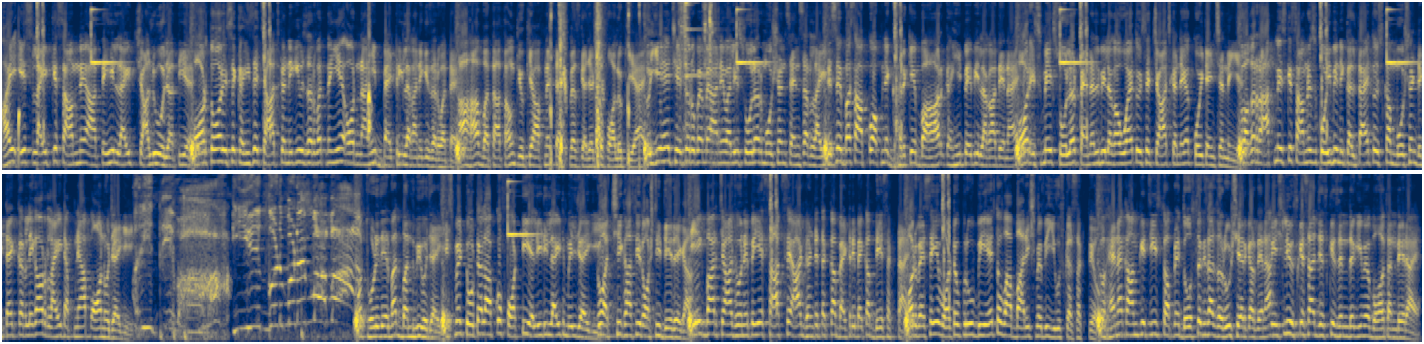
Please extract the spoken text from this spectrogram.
भाई, इस लाइट के सामने आते ही लाइट चालू हो जाती है। और तो और इसे कहीं से चार्ज करने की भी ज़रूरत नहीं है और ना ही बैटरी लगाने की ज़रूरत है। हाँ हाँ बताता हूँ, क्योंकि आपने टेक प्लस गैजेट को फॉलो किया है। तो ये है छह सौ रुपए में आने वाली सोलर मोशन सेंसर लाइट इसे बस आपको अपने घर के बाहर कहीं पे भी लगा देना है। और इसमें एक सोलर पैनल भी लगा हुआ है तो इसे चार्ज करने का कोई टेंशन नहीं है। तो अगर रात में इसके सामने से कोई भी निकलता है तो इसका मोशन डिटेक्ट कर लेगा और लाइट अपने आप ऑन हो जाएगी। अरे देवा, ये गड़बड़ थोड़ी देर बाद बंद भी हो जाएगी। इसमें टोटल आपको 40 एलईडी लाइट मिल जाएगी। तो अच्छी खासी रोशनी दे देगा। एक बार चार्ज होने पे ये सात से आठ घंटे तक का बैटरी बैकअप दे सकता है। और वैसे ये वाटर भी है तो आप बारिश में भी यूज़ कर सकते हो। तो है ना काम की चीज़ तो अपने दोस्तों के साथ ज़रूर शेयर कर देना स्पेशली उसके साथ जिसकी ज़िंदगी में बहुत अंधेरा है।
